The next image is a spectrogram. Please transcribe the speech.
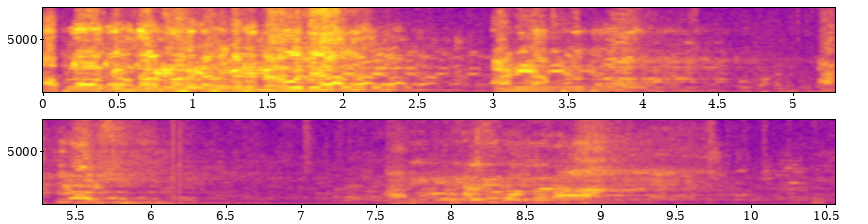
आपला गंगावणे सरांकडे नाव द्या. आणि आपलं जरा आक्रोश. आणि कोणीतरी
